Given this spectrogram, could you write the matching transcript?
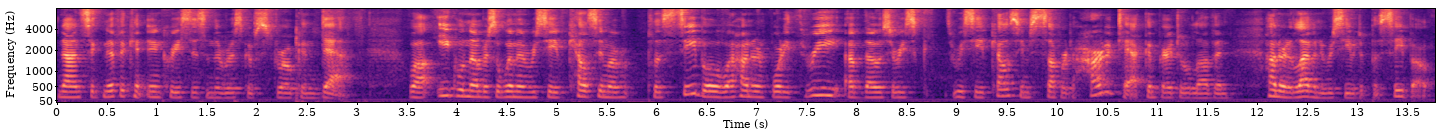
non significant increases in the risk of stroke and death. While equal numbers of women received calcium or placebo, 143 of those who received calcium suffered a heart attack compared to 11, 111 who received a placebo.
